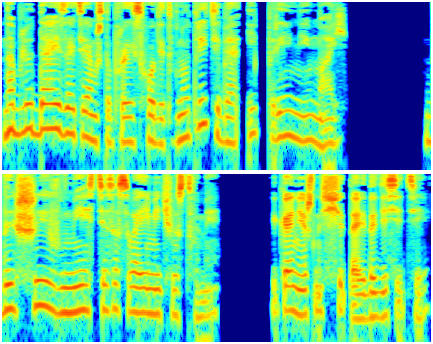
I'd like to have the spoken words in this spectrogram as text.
Наблюдай за тем, что происходит внутри тебя, и принимай. Дыши вместе со своими чувствами. И, конечно, считай до десяти.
